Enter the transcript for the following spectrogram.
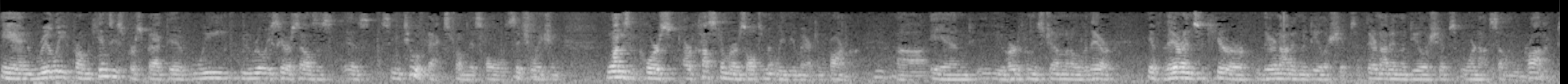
And really, from Kinze's perspective, we, we really see ourselves as, as seeing two effects from this whole situation. One is, of course, our customer is ultimately the American farmer. Mm-hmm. Uh, and you heard it from this gentleman over there. If they're insecure, they're not in the dealerships. If they're not in the dealerships, we're not selling the product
